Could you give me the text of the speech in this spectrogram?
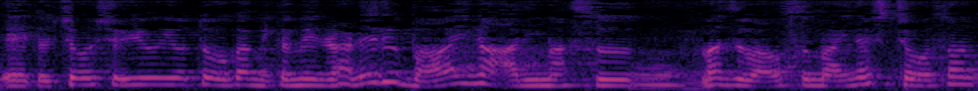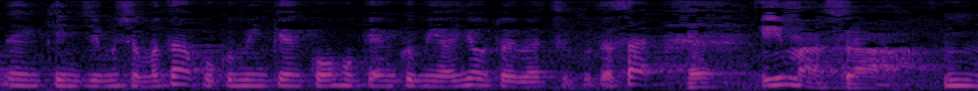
えー、と徴収猶予等が認められる場合があります、まずはお住まいの市町村年金事務所または国民健康保険組合にお問い合わせください。今さうん。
